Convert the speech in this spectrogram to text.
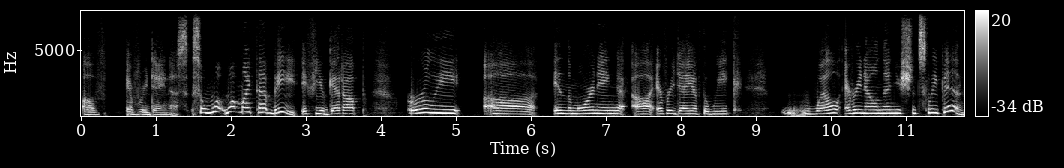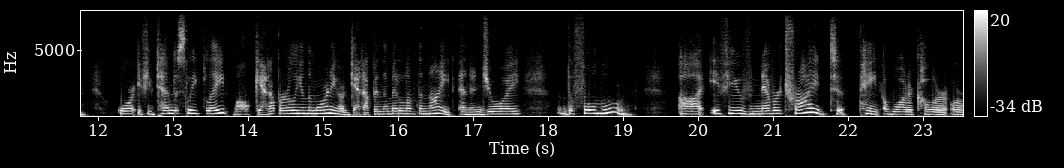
of everydayness. So, what, what might that be? If you get up early uh, in the morning uh, every day of the week, well, every now and then you should sleep in. Or if you tend to sleep late, well, get up early in the morning or get up in the middle of the night and enjoy the full moon. Uh, if you've never tried to paint a watercolor or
